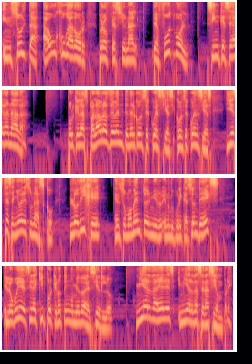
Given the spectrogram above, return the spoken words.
insulta a un jugador profesional de fútbol sin que se haga nada. Porque las palabras deben tener consecuencias y consecuencias y este señor es un asco. Lo dije en su momento en mi, en mi publicación de ex y lo voy a decir aquí porque no tengo miedo a decirlo. Mierda eres y mierda será siempre.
